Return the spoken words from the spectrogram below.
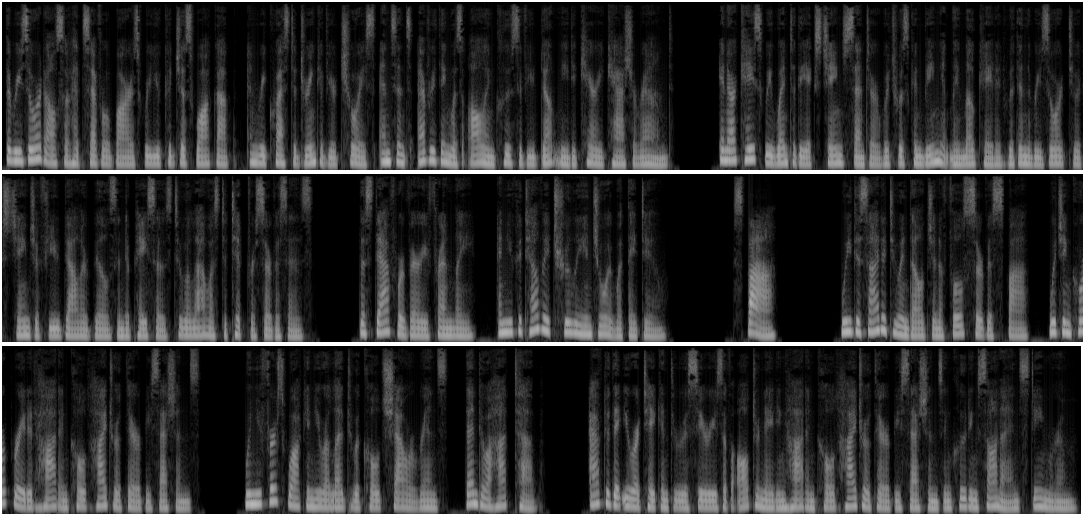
The resort also had several bars where you could just walk up and request a drink of your choice, and since everything was all inclusive, you don't need to carry cash around. In our case, we went to the exchange center, which was conveniently located within the resort, to exchange a few dollar bills into pesos to allow us to tip for services. The staff were very friendly, and you could tell they truly enjoy what they do. Spa. We decided to indulge in a full service spa, which incorporated hot and cold hydrotherapy sessions. When you first walk in, you are led to a cold shower rinse, then to a hot tub. After that, you are taken through a series of alternating hot and cold hydrotherapy sessions, including sauna and steam room.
